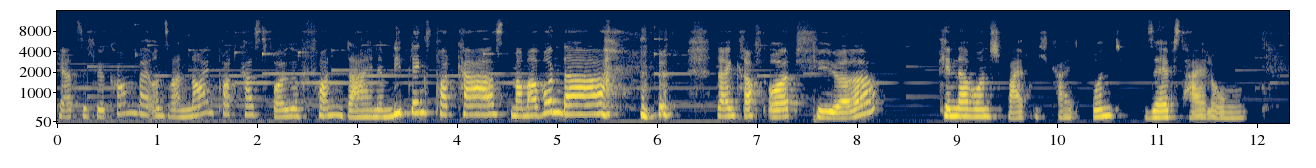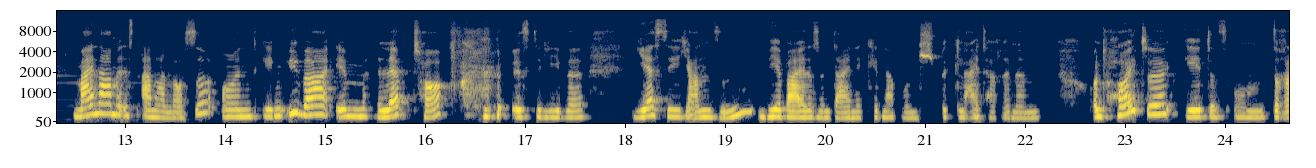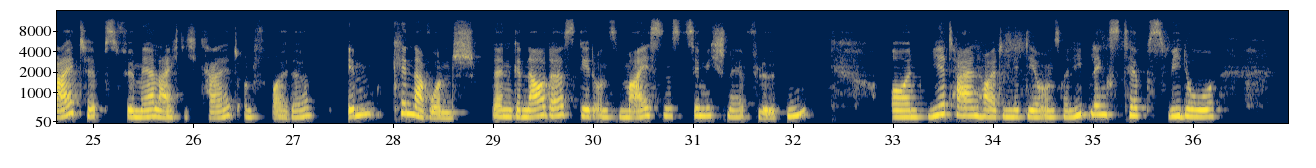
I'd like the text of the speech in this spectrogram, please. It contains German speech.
Herzlich willkommen bei unserer neuen Podcast-Folge von deinem Lieblingspodcast Mama Wunder. Dein Kraftort für Kinderwunsch, Weiblichkeit und Selbstheilung. Mein Name ist Anna Losse und gegenüber im Laptop ist die liebe Jessie Jansen. Wir beide sind deine Kinderwunschbegleiterinnen. Und heute geht es um drei Tipps für mehr Leichtigkeit und Freude im Kinderwunsch. Denn genau das geht uns meistens ziemlich schnell flöten. Und wir teilen heute mit dir unsere Lieblingstipps, wie du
